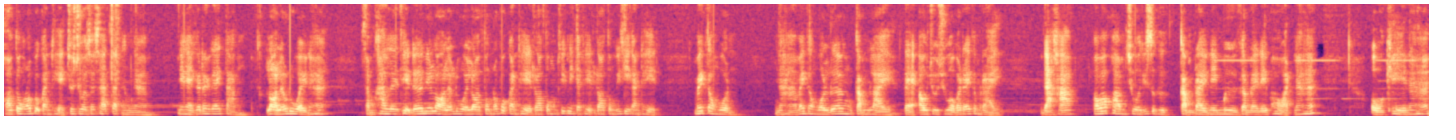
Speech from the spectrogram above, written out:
ขอตรงรับกับการเทรดชัวร์ๆชัดๆจัดงามๆยังไงก็ได้ได้ตังค์รอแล้วรวยนะคะสำคัญเลยเทรดเดอร์นี่รอแล้วรวยรอตรงระบบการเทรดรอตรงเทคนิคการเทรดรอตรงวิธีการเทรดไม่กังวลนะคะไม่กังวลเรื่องกำไร แต่เอาชัวร์ๆว่าได้กำไรนะคะ เพราะว่าความชัวร์ที่สุดคือกำไรในมือกำไรในพอร์ตนะฮะโอเคนะฮะ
